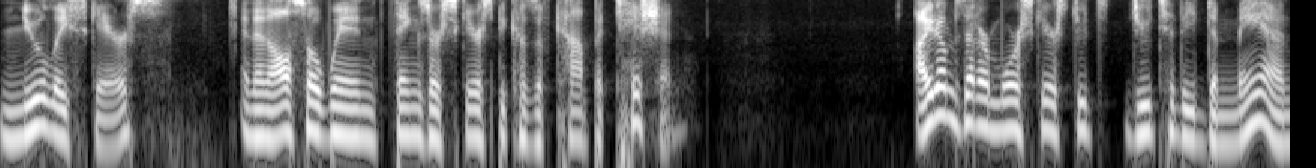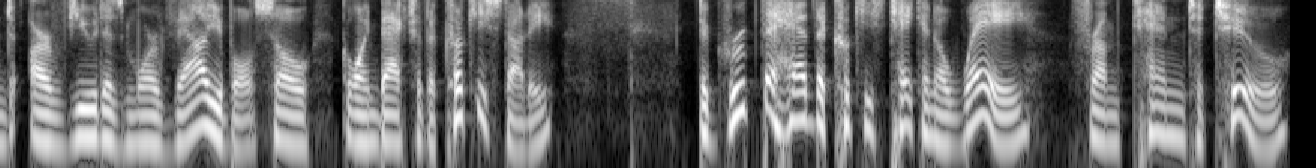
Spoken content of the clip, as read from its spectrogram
Newly scarce, and then also when things are scarce because of competition. Items that are more scarce due to, due to the demand are viewed as more valuable. So going back to the cookie study, the group that had the cookies taken away from 10 to 2,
